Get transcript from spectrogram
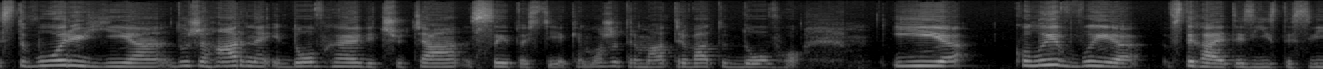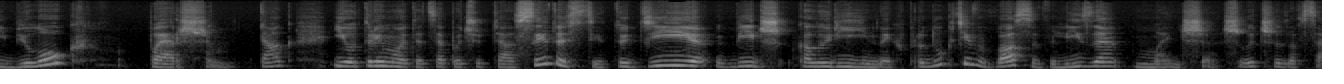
створює дуже гарне і довге відчуття ситості, яке може тривати довго. І коли ви встигаєте з'їсти свій білок першим, так, і отримуєте це почуття ситості, тоді більш калорійних продуктів у вас влізе менше, швидше за все.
